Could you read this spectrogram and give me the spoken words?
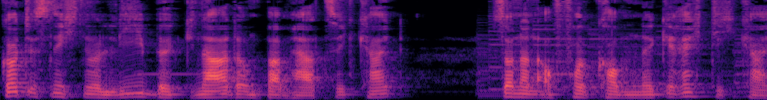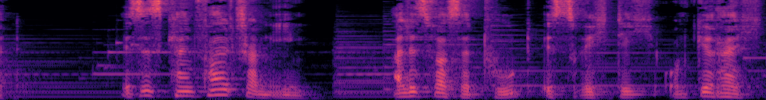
Gott ist nicht nur Liebe, Gnade und Barmherzigkeit, sondern auch vollkommene Gerechtigkeit. Es ist kein Falsch an ihm. Alles, was er tut, ist richtig und gerecht.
